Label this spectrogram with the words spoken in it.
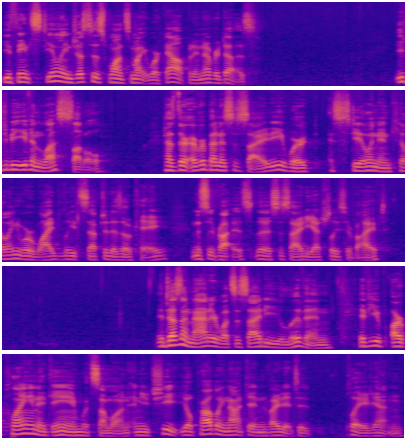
You think stealing just this once might work out, but it never does. You could be even less subtle. Has there ever been a society where stealing and killing were widely accepted as okay, and the society actually survived? It doesn't matter what society you live in. If you are playing a game with someone and you cheat, you'll probably not get invited to play again.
